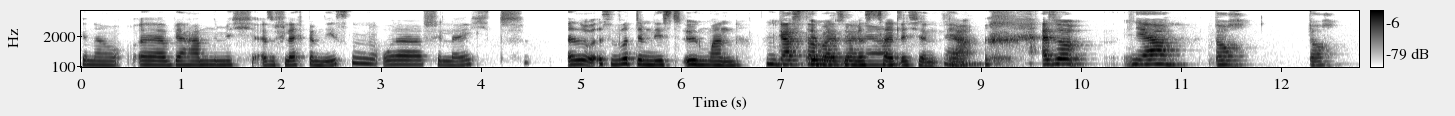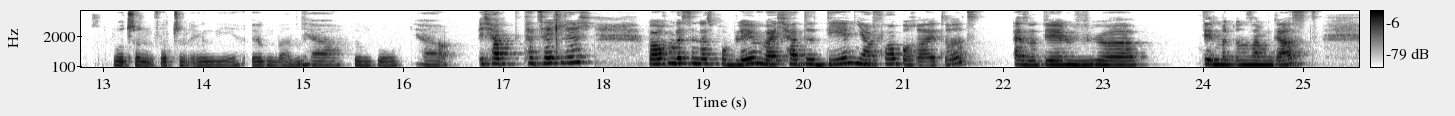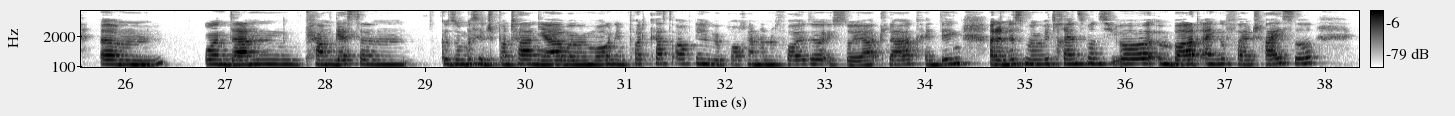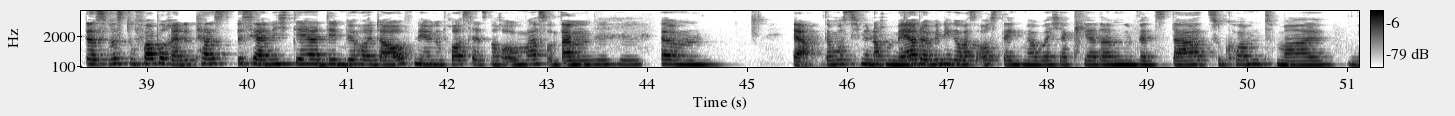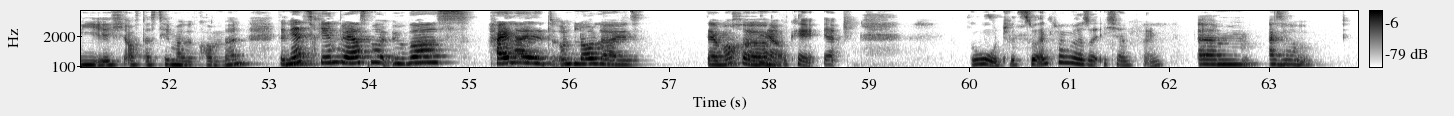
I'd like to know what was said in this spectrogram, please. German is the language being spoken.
Genau. Äh, wir haben nämlich, also vielleicht beim nächsten oder vielleicht, also es wird demnächst irgendwann ein Gast dabei sein. Das ja. zeitlich hin. Ja. ja. Also, ja, doch, doch. Wird schon, wird schon irgendwie, irgendwann. Ja. Irgendwo. Ja. Ich habe tatsächlich, war auch ein bisschen das Problem, weil ich hatte den ja vorbereitet. Also den mhm. für den mit unserem Gast. Ähm, mhm. Und dann kam gestern so ein bisschen spontan, ja, weil wir morgen den Podcast aufnehmen, wir brauchen ja noch eine Folge. Ich so, ja, klar, kein Ding. Aber dann ist mir irgendwie 23 Uhr im Bad eingefallen, scheiße. Das, was du vorbereitet hast, ist ja nicht der, den wir heute aufnehmen. Du brauchst jetzt noch irgendwas. Und dann mhm. ähm, ja, da musste ich mir noch mehr oder weniger was ausdenken, aber ich erkläre dann, wenn es dazu kommt, mal, wie ich auf das Thema gekommen bin. Denn jetzt reden wir erstmal übers Highlight und Lowlight der Woche. Ja, okay, ja. Gut, willst du anfangen oder soll ich anfangen? Ähm, also,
